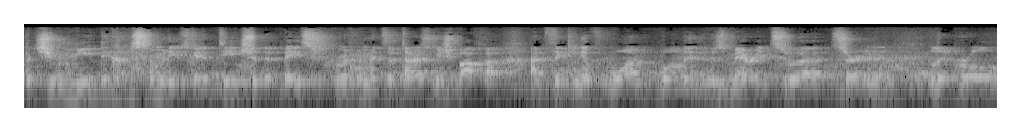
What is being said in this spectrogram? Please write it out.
But you need to go to somebody who's going to teach you the basic rudiments of Taharas Mishpacha. I'm thinking of one woman who's married to a certain liberal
